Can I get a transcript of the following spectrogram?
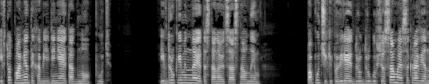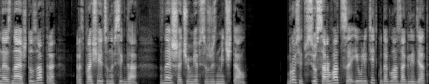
и в тот момент их объединяет одно — путь. И вдруг именно это становится основным — Попутчики поверяют друг другу все самое сокровенное, зная, что завтра распрощаются навсегда. Знаешь, о чем я всю жизнь мечтал? Бросить все, сорваться и улететь, куда глаза глядят.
